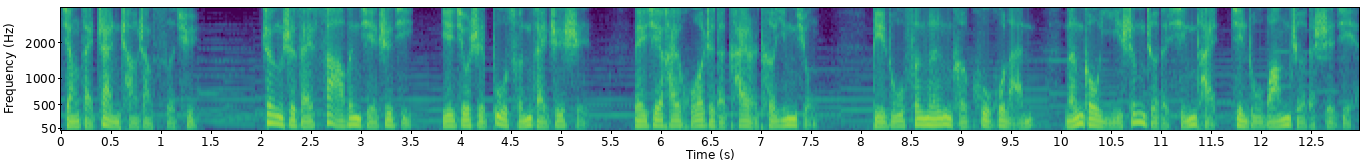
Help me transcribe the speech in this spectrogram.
将在战场上死去。正是在萨温节之际，也就是不存在之时，那些还活着的凯尔特英雄，比如芬恩和库胡兰，能够以生者的形态进入王者的世界。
